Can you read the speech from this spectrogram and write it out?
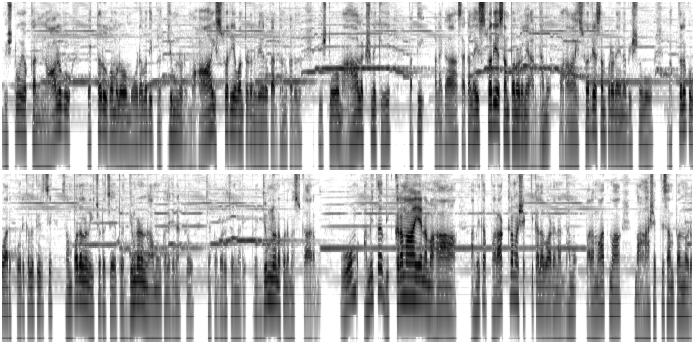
విష్ణువు యొక్క నాలుగు వ్యక్త రూపములో మూడవది ప్రద్యుమ్నుడు. మహా ఐశ్వర్యవంతుడని వేరొక అర్థం కలదు. విష్ణువు మహాలక్ష్మికి పతి అనగా సకలైశ్వర్య సంపన్నుడని అర్థము. మహా ఐశ్వర్య సంపన్నుడైన విష్ణువు భక్తులకు వారి కోరికలు తీర్చి సంపదలను ఇచ్చుటచే ప్రద్యుమ్నను నామం కలిగినట్లు చెప్పబడుతున్నది ప్రద్యుమ్నునకు నమస్కారం ఓం అమిత విక్రమాయ నమ. అమిత పరాక్రమ శక్తి కలవాడని అర్థము. పరమాత్మ మహాశక్తి సంపన్నుడు.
